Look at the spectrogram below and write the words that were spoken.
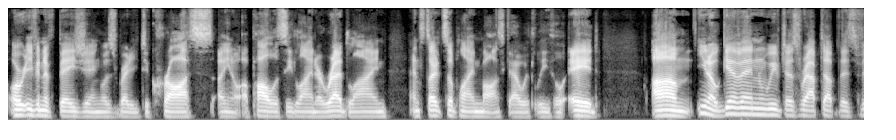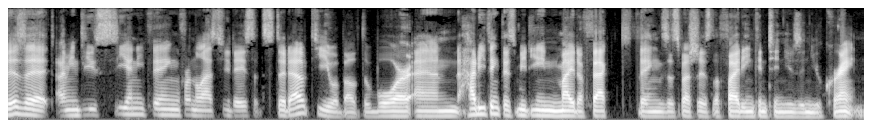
or even if Beijing was ready to cross uh, you know a policy line or red line and start supplying Moscow with lethal aid. Um, you know, given we've just wrapped up this visit, I mean, do you see anything from the last few days that stood out to you about the war, and how do you think this meeting might affect things, especially as the fighting continues in Ukraine?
